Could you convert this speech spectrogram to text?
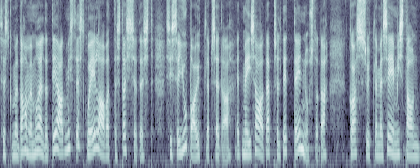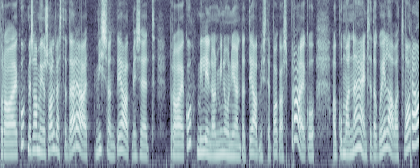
sest kui me tahame mõelda teadmistest kui elavatest asjadest, siis see juba ütleb seda, et me ei saa täpselt ette ennustada, kas ütleme see, mis ta on praegu, me saame ju salvestada ära, et mis on teadmised praegu, milline on minu nii-öelda teadmiste pagas praegu. aga kui ma näen seda kui elavat vara,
